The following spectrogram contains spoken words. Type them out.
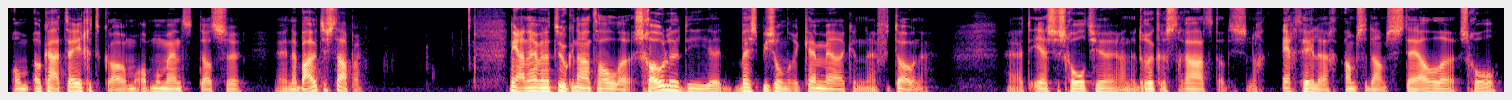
om elkaar tegen te komen op het moment dat ze naar buiten stappen. Ja, dan hebben we natuurlijk een aantal scholen die best bijzondere kenmerken vertonen. Eh, het eerste schooltje aan de Drukkerstraat, dat is nog echt heel erg Amsterdamse stijl uh, school.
